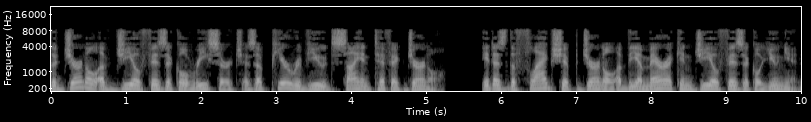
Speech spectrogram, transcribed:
The Journal of Geophysical Research is a peer-reviewed scientific journal. It is the flagship journal of the American Geophysical Union.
